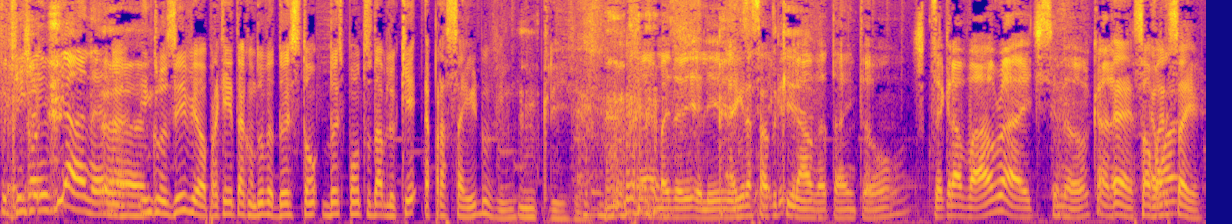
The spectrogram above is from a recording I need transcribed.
Podia já enviar, né? É. Inclusive, ó, pra quem tá com dúvida, dois, dois pontos WQ é pra sair do vinho. Incrível. É, mas ele, ele é engraçado que grava, tá? Então, se quiser gravar, right. Senão, cara. É, só é vai uma, sair.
